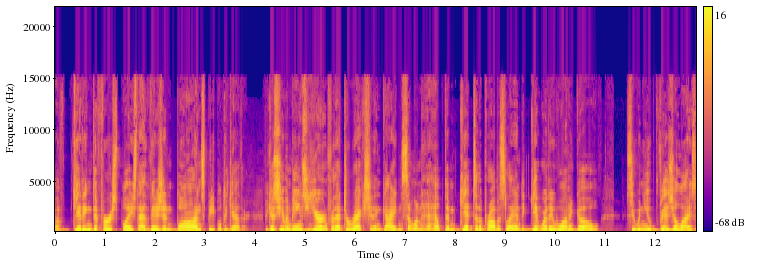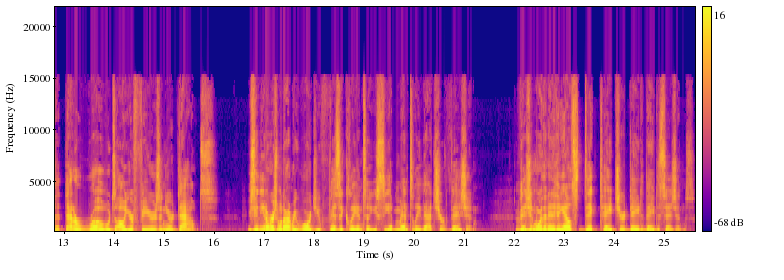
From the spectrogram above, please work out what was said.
of getting to first place. That vision bonds people together because human beings yearn for that direction and guidance, someone to help them get to the promised land, to get where they want to go. See, when you visualize it, that erodes all your fears and your doubts. You see, the universe will not reward you physically until you see it mentally. That's your vision. Vision, more than anything else, dictates your day to day decisions.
